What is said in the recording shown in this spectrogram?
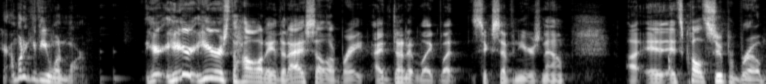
Here, I'm gonna give you one more. Here, here, here's the holiday that I celebrate. I've done it like what six, seven years now. Uh, it- it's called Super Bro.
